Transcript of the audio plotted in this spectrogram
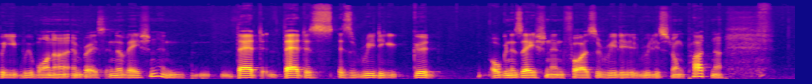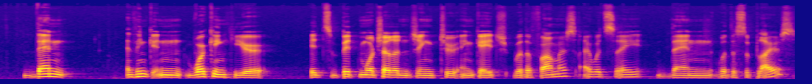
we, we want to embrace innovation, and that that is is a really good organization and for us a really really strong partner. Then I think in working here, it's a bit more challenging to engage with the farmers, I would say, than with the suppliers.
